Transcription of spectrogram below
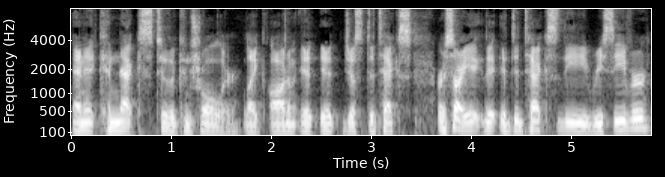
and it connects to the controller like autumn it, it just detects or sorry it, it detects the receiver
